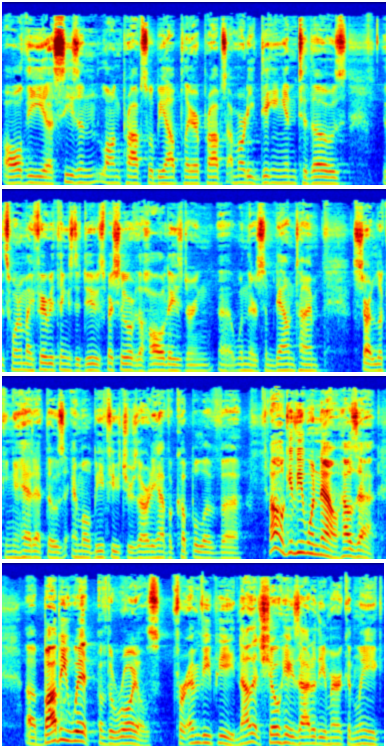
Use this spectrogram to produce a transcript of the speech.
all the uh, season long props will be out, player props. I'm already digging into those it's one of my favorite things to do, especially over the holidays during uh, when there's some downtime. Start looking ahead at those MLB futures. I already have a couple of. Uh, oh, I'll give you one now. How's that? Uh, Bobby Witt of the Royals for MVP. Now that Shohei's out of the American League,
